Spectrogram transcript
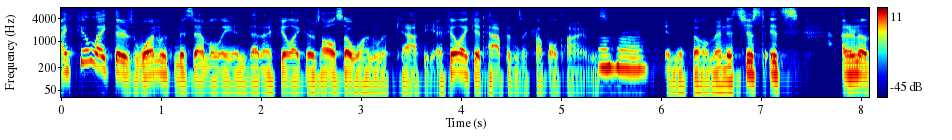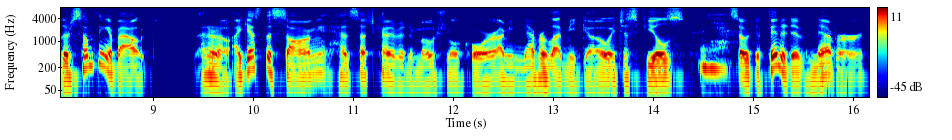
I feel like there's one with Miss Emily, and then I feel like there's also one with Kathy. I feel like it happens a couple times mm-hmm. in the film, and it's just it's I don't know. There's something about I don't know. I guess the song has such kind of an emotional core. I mean, "Never Let Me Go." It just feels yeah. so definitive. Never,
